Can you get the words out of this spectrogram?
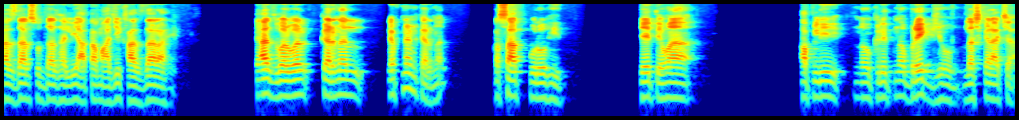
खासदार सुद्धा झाली आता माझी खासदार आहे. त्याचबरोबर colonel lieutenant colonel Prasad Purohit जे तेव्हा आपली नोकरीतनं ब्रेक घेऊन लष्कराच्या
